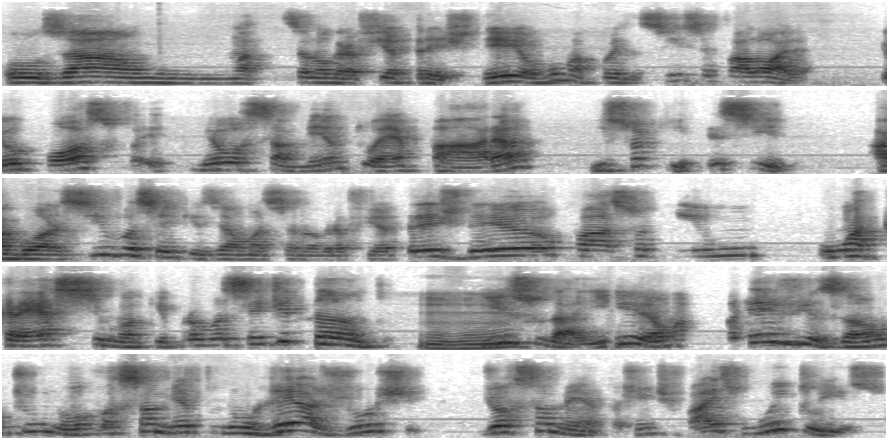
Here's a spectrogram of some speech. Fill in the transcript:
ou usar uma cenografia 3D, alguma coisa assim, você fala, olha, eu posso, meu orçamento é para isso aqui, tecido. Agora, se você quiser uma cenografia 3D, eu passo aqui um, um acréscimo aqui para você de tanto. Uhum. Isso daí é uma previsão de um novo orçamento, de um reajuste de orçamento. A gente faz muito isso.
